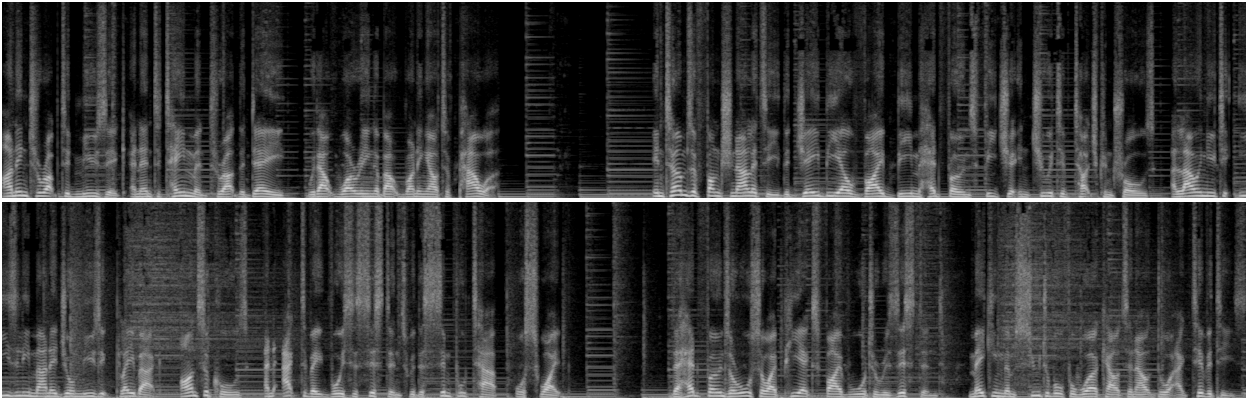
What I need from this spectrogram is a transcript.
uninterrupted music and entertainment throughout the day without worrying about running out of power. In terms of functionality, the JBL Vibe Beam headphones feature intuitive touch controls, allowing you to easily manage your music playback, answer calls, and activate voice assistants with a simple tap or swipe. The headphones are also IPX5 water resistant, making them suitable for workouts and outdoor activities.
